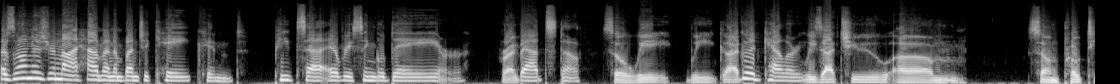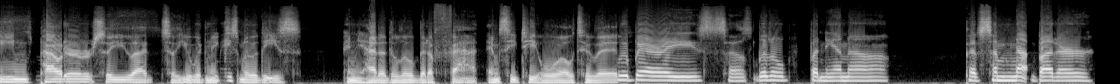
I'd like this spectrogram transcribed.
As long as you're not having a bunch of cake and pizza every single day or Right. bad stuff. So we we got Good calories. we got you um, some protein powder so you had so you would make smoothies and you added a little bit of fat mct oil to it Blueberries, a little banana, put some nut butter.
